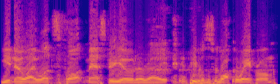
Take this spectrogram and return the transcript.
You know, I once fought Master Yoda, right? People just walk away from him.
